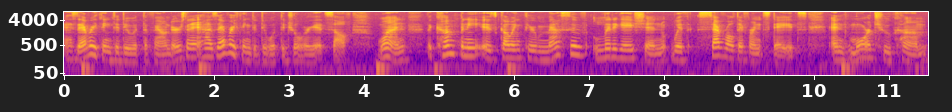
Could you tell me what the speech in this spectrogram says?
it has everything to do with the founders, and it has everything to do with the jewelry itself. One, the company is going through massive litigation with several different states and more to come.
